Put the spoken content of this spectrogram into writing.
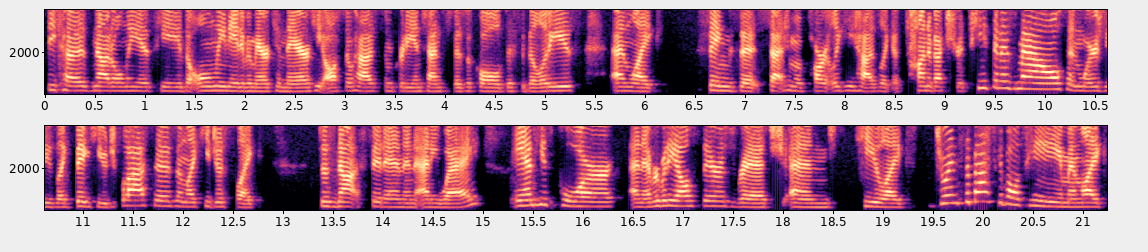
because not only is he the only Native American there, he also has some pretty intense physical disabilities and like things that set him apart. Like he has like a ton of extra teeth in his mouth and wears these like big, huge glasses and like he just like does not fit in in any way. And he's poor and everybody else there is rich and he like joins the basketball team and like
